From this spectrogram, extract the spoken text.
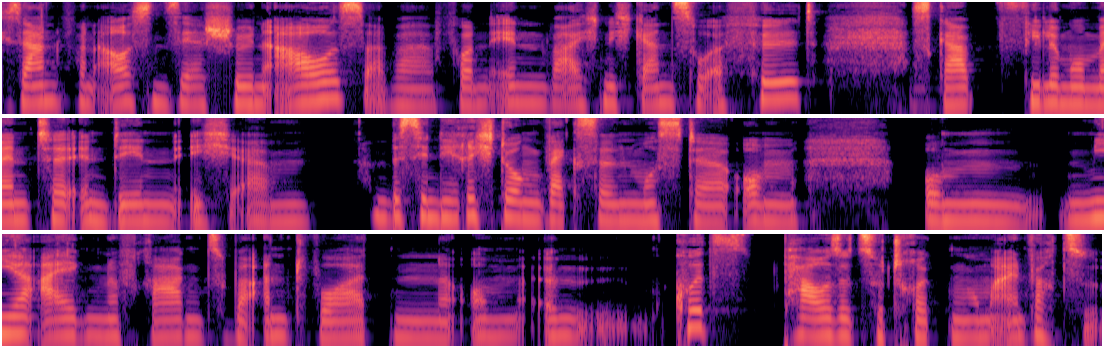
die sahen von außen sehr schön aus, aber von innen war ich nicht ganz so erfüllt. Es gab viele Momente, in denen ich ähm, ein bisschen die Richtung wechseln musste, um um mir eigene Fragen zu beantworten, um ähm, kurz Pause zu drücken, um einfach zu,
